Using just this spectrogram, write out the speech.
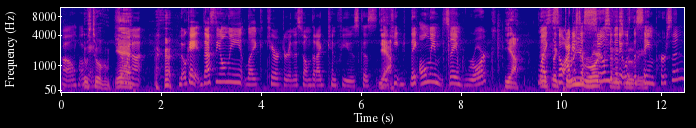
Oh, okay. It was two of them. Sure, yeah. why not? Okay, that's the only like character in this film that I confuse because Yeah. they keep they only say Roark. yeah. Like, There's, so, I just Roarks assumed that it was the same person.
